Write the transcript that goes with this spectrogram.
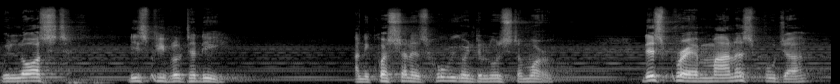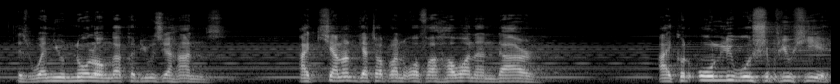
We lost these people today. And the question is, who are we going to lose tomorrow? This prayer, Manas Puja, is when you no longer could use your hands. I cannot get up and offer Hawan and Dar. I could only worship you here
